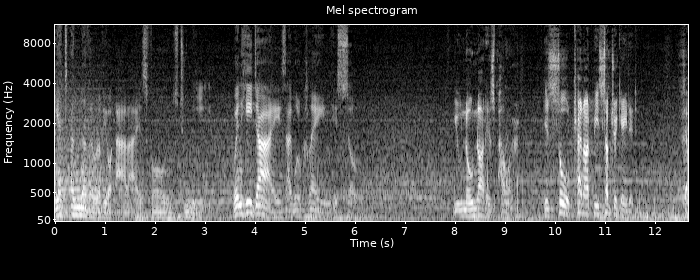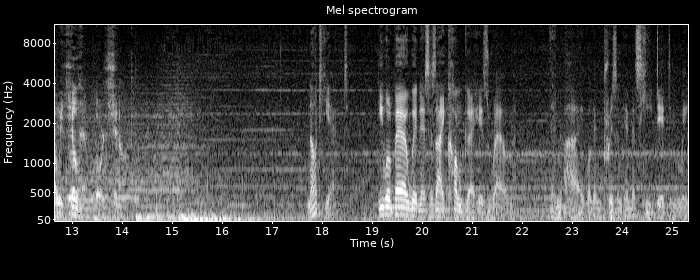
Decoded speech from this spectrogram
Yet another of your allies falls to me. When he dies, I will claim his soul. You know not his power. His soul cannot be subjugated. Shall we kill him, Lord Shinnok? Not yet. He will bear witness as I conquer his realm. Then I will imprison him as he did me.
